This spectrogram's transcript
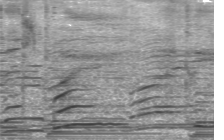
and white, clean.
